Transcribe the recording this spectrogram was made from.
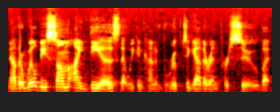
Now, there will be some ideas that we can kind of group together and pursue, but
